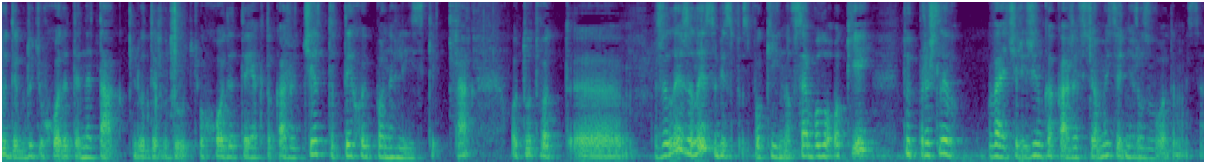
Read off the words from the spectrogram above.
люди будуть уходити не так. Люди будуть уходити, як то кажуть, чисто тихо і по-англійськи. Так? Отут от, е, жили, жили собі спокійно, все було окей. Тут прийшли ввечері, жінка каже, все, ми сьогодні розводимося.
